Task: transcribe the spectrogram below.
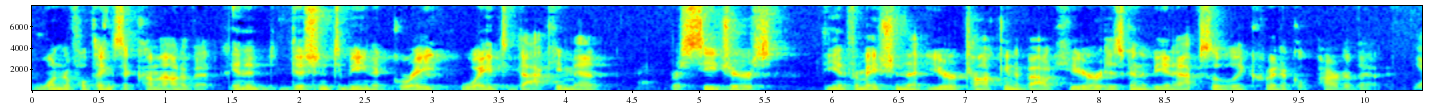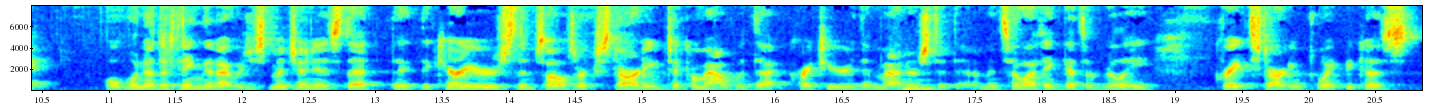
wonderful things that come out of it. In addition to being a great way to document procedures, the information that you're talking about here is going to be an absolutely critical part of that. Yeah. Well, one other thing that I would just mention is that the, the carriers themselves are starting to come out with that criteria that matters mm-hmm. to them. And so I think that's a really great starting point because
